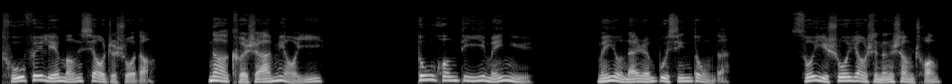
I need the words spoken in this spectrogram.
屠飞连忙笑着说道：“那可是安妙一，东荒第一美女，没有男人不心动的。所以说，要是能上床，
